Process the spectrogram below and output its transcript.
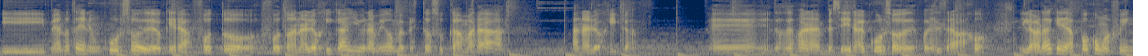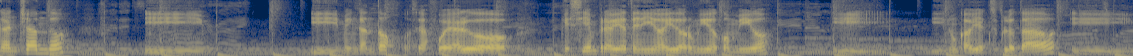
y me anoté en un curso de lo que era foto, foto analógica y un amigo me prestó su cámara analógica. Eh, entonces, bueno, empecé a ir al curso después del trabajo y la verdad que de a poco me fui enganchando y, y me encantó. O sea, fue algo que siempre había tenido ahí dormido conmigo y, y nunca había explotado y,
